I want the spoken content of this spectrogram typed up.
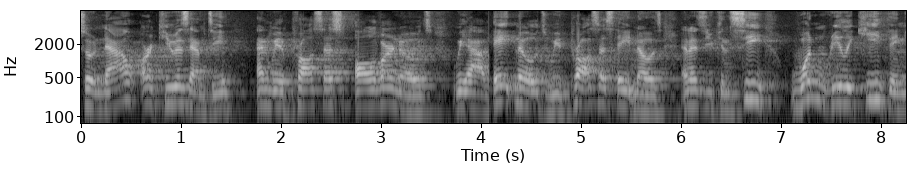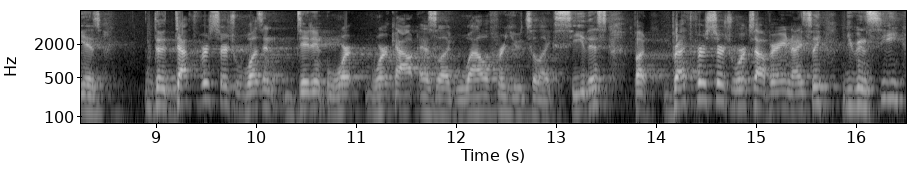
So now our queue is empty and we have processed all of our nodes. We have eight nodes, we've processed eight nodes, and as you can see, one really key thing is the depth first search wasn't didn't work work out as like well for you to like see this but breadth first search works out very nicely. You can see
